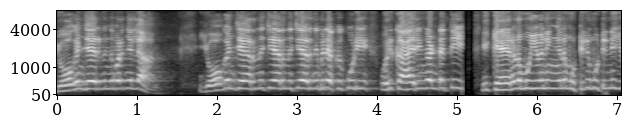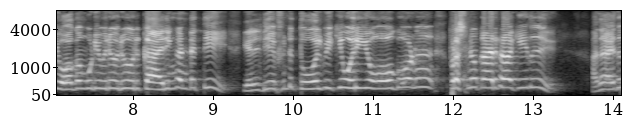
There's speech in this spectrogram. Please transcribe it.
യോഗം ചേരുന്നെന്ന് പറഞ്ഞല്ല. യോഗം ചേർന്ന് ചേർന്ന് ചേർന്ന് ഇവരൊക്കെ കൂടി ഒരു കാര്യം കണ്ടെത്തി. ഈ കേരളം മുഴുവൻ ഇങ്ങനെ മുട്ടിന് മുട്ടിന് യോഗം കൂടി ഒരു ഒരു ഒരു കാര്യം കണ്ടെത്തി. എൽ ഡി എഫിന്റെ തോൽവിക്ക് ഒരു യോഗമാണ് പ്രശ്നക്കാരനാക്കിയത്. അതായത്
